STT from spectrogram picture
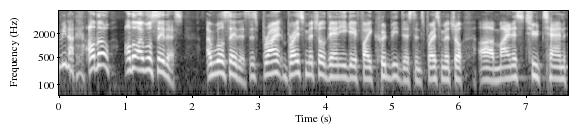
maybe not. Although, although I will say this. I will say this: this Brian, Bryce Mitchell Dan Ige fight could be distance. Bryce Mitchell uh, minus two ten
